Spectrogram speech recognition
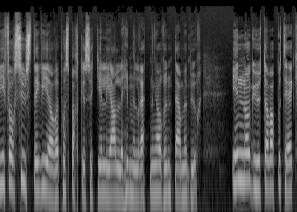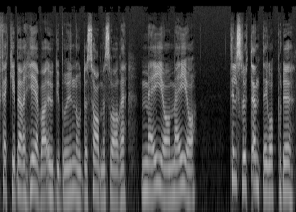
Derfor suste jeg videre på sparkesykkel i alle himmelretninger rundt der vi bor. Inn og ut av apotek fikk jeg bare heva øyebryn og det samme svaret, meg og meg og. Til slutt endte jeg opp på det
